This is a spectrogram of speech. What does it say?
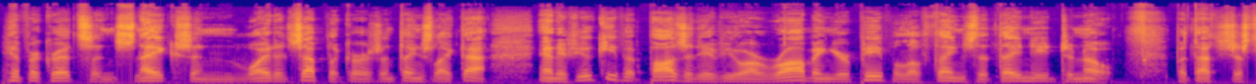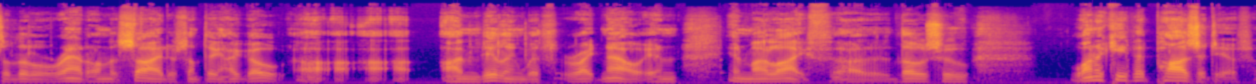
hypocrites and snakes and whited sepulchres and things like that. And if you keep it positive, you are robbing your people of things that they need to know. But that's just a little rant on the side of something I go. Uh, uh, uh, uh I'm dealing with right now in in my life. Uh, those who want to keep it positive.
